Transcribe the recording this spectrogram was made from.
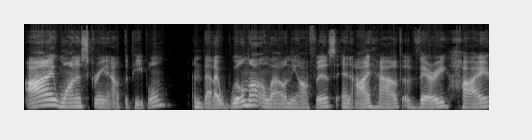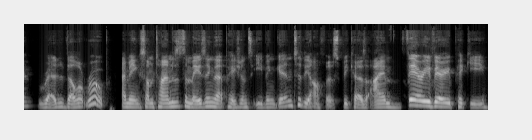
I want to screen out the people and that I will not allow in the office. And I have a very high red velvet rope. I mean, sometimes it's amazing that patients even get into the office because I'm very, very picky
